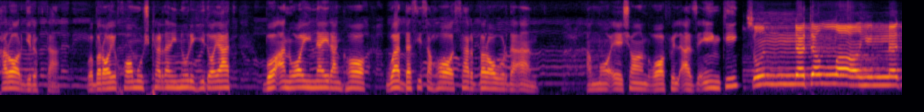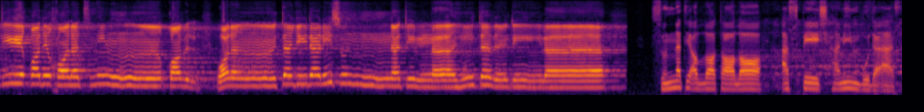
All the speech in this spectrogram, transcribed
قرار گرفته و برای خاموش کردن نور هدایت با انواع نیرنگ ها و دسیسه ها سر برآورده اند. اما ایشان غافل از اینکی سنت الله التي قد خلت من قبل ولن تجد لسنت الله تبدیلا سنت الله تعالی از پیش همین بوده است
